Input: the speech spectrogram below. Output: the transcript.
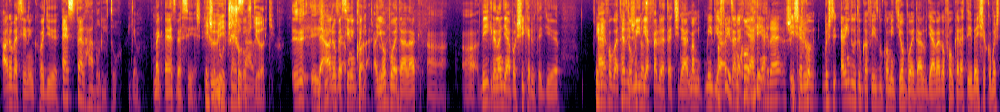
Arról beszélünk, hogy Ez felháborító. igen, meg ez veszélyes. És a ő így gyurcsány Soros száll. György. És De arról beszélünk, hogy a jobb oldalnak a, a végre nagyjából sikerült egy Igen, elfogadható média igaz. felületet csinálni, mármint média A Facebookon teret nyernie. végre és akkor most elindultunk a Facebookon, mint jobb oldal, ugye a Megafon keretébe, és akkor most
